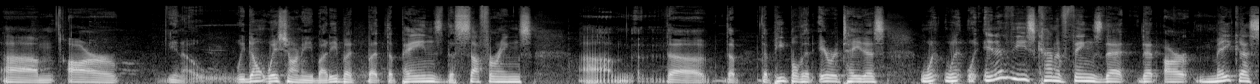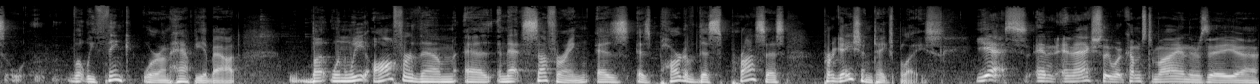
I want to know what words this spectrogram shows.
um, are, you know, we don't wish on anybody, but, but the pains, the sufferings, um, the, the, the people that irritate us, when, when, when any of these kind of things that, that are make us what we think we're unhappy about, but when we offer them as, and that suffering as, as part of this process, purgation takes place. Yes, and and actually, what comes to mind there's a uh,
